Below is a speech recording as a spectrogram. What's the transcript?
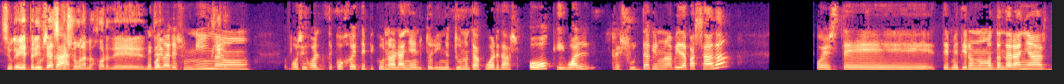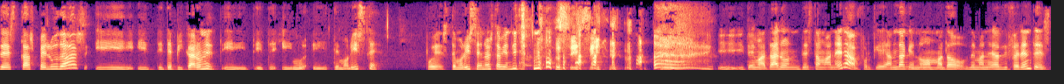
Sí, que hay experiencias buscar que son a lo mejor de... de de- cuando eres un niño, Claro. pues igual te coge y te pica una araña y tú, y no- tú no te acuerdas. O que igual resulta que en una vida pasada, pues te, te metieron un montón de arañas de estas peludas y, y- y te picaron y, y- te- moriste. Pues te moriste, ¿no? Está bien dicho, ¿no? Sí, sí. y, te mataron de esta manera, porque anda que no han matado de maneras diferentes,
